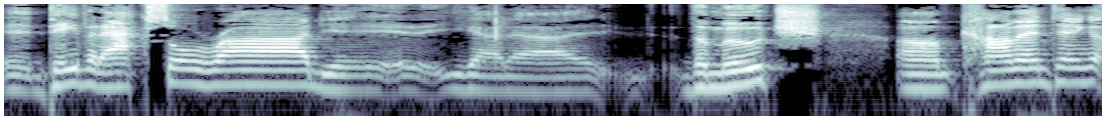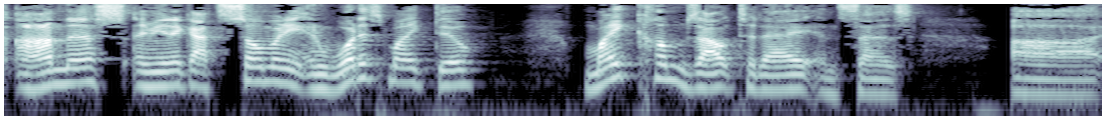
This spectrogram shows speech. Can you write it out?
uh, David Axelrod, you, you got uh, the Mooch um, commenting on this. I mean, it got so many. And what does Mike do? Mike comes out today and says, uh,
